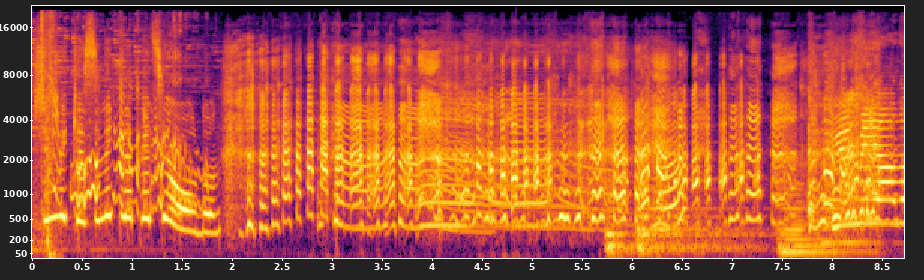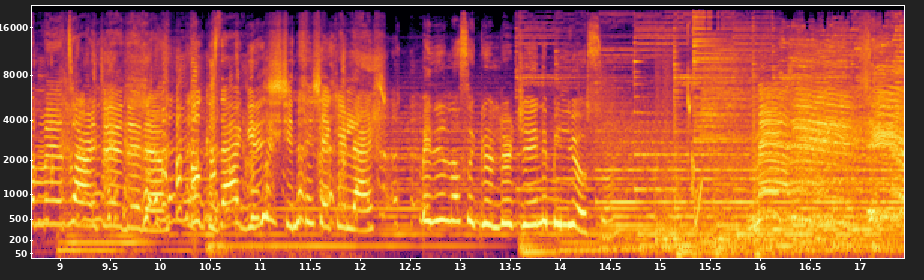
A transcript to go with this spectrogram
Şimdi kesinlikle peti oldun. Gülmeyi ağlamaya tercih ederim. Bu güzel giriş için Teşekkürler. Beni nasıl güldüreceğini biliyorsun here.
